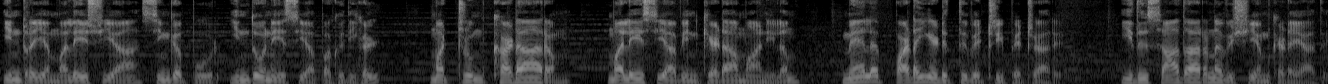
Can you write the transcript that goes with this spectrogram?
இன்றைய மலேசியா சிங்கப்பூர் இந்தோனேசியா பகுதிகள் மற்றும் கடாரம் மலேசியாவின் கெடா மாநிலம் மேல படையெடுத்து வெற்றி பெற்றாரு. இது சாதாரண விஷயம் கிடையாது.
